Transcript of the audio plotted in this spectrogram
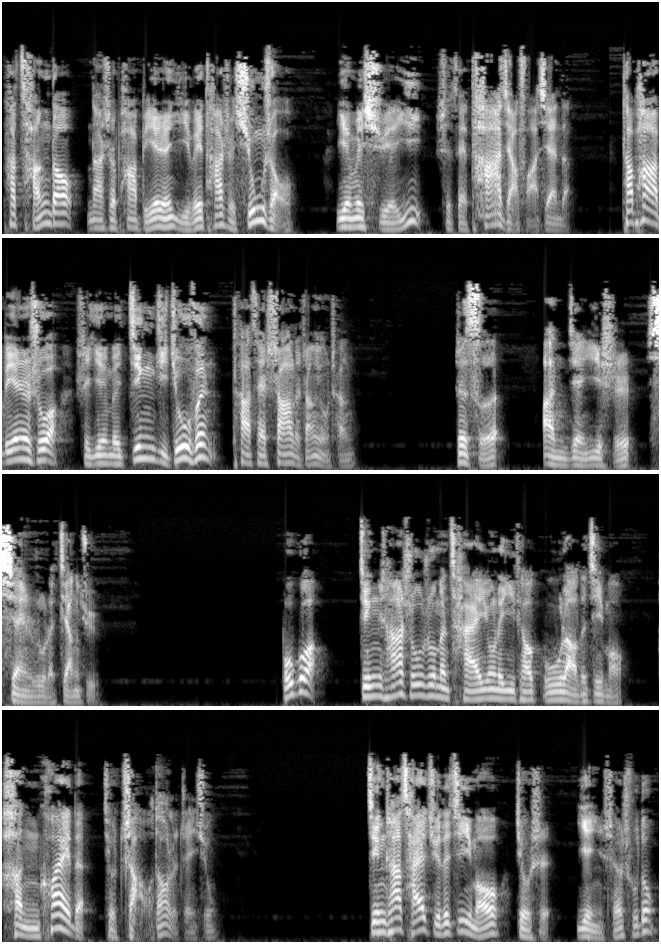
他藏刀那是怕别人以为他是凶手。因为血衣是在他家发现的，他怕别人说是因为经济纠纷他才杀了张永成。至此，案件一时陷入了僵局。不过，警察叔叔们采用了一条古老的计谋，很快的就找到了真凶。警察采取的计谋就是引蛇出洞。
